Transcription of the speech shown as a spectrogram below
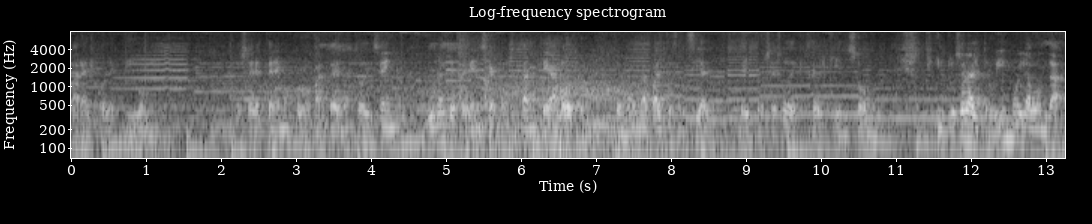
para el colectivo mismo. Los seres tenemos como parte de nuestro diseño una referencia constante al otro como una parte esencial del proceso de ser quien somos. Incluso el altruismo y la bondad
